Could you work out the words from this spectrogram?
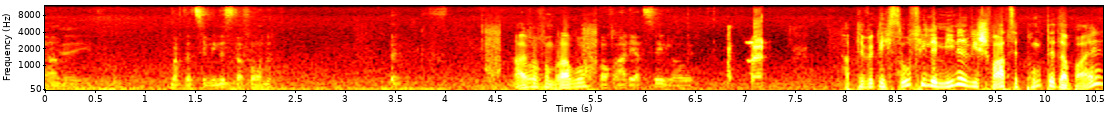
Ähm, macht der Zivilist da vorne. Alpha von Bravo. Braucht ADAC, glaube ich. Habt ihr wirklich so viele Minen wie schwarze Punkte dabei?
